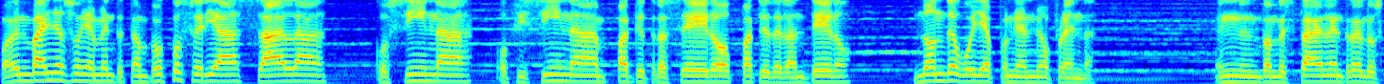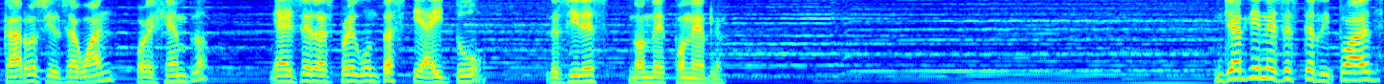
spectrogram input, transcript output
O en baños, obviamente tampoco. Sería sala, cocina, oficina, patio trasero, patio delantero. ¿Dónde voy a poner mi ofrenda? en donde está la entrada de los carros y el zaguán, por ejemplo. Y ahí se las preguntas y ahí tú decides dónde ponerlo. Ya tienes este ritual.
